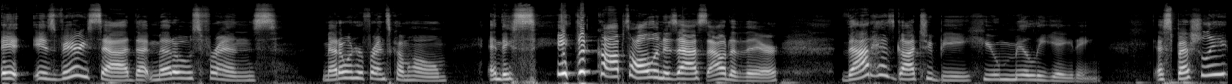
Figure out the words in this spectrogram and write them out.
it is very sad that meadow's friends meadow and her friends come home and they see the cops hauling his ass out of there. That has got to be humiliating especially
